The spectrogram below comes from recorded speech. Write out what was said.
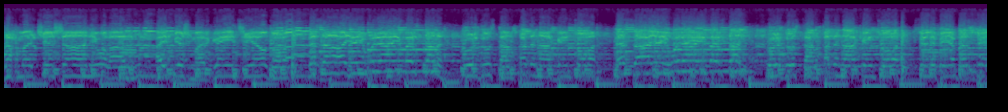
زەحمە کێشانی وڵات ئەی پێشمەرگەی چیا و دۆڵە لە سایەی ورای بەرستان کوردستان قەد ناکەین چۆڵە لە سایەی ورای بەرستان کوردستان قەد ناکەین چۆڵە سێ بێ بەسێ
